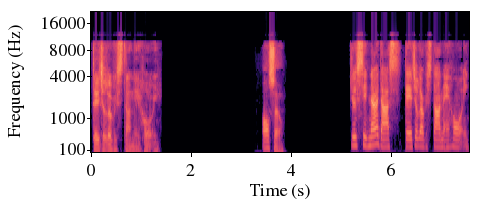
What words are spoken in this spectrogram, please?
Julsino dasko, dejalovistane hoi. Also. Jusi nerdas teja lawistane hoi.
